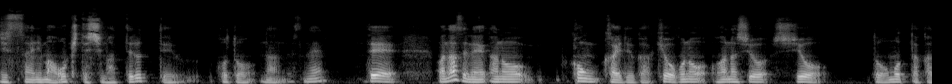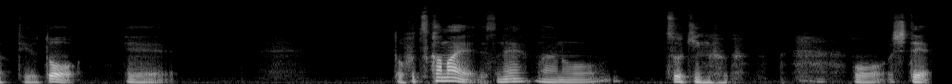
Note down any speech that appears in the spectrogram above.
実際にまあ起きてしまってるっていうことなんですね。で、まあ、なぜね、あの、今回というか今日このお話をしようと思ったかっていうと、えーと、2日前ですね、あの、通勤 をして、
